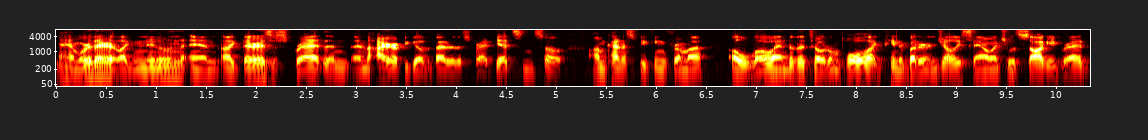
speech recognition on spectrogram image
man, we're there at like noon, and like there is a spread, and and the higher up you go, the better the spread gets. And so I'm kind of speaking from a a low end of the totem pole, like peanut butter and jelly sandwich with soggy bread,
